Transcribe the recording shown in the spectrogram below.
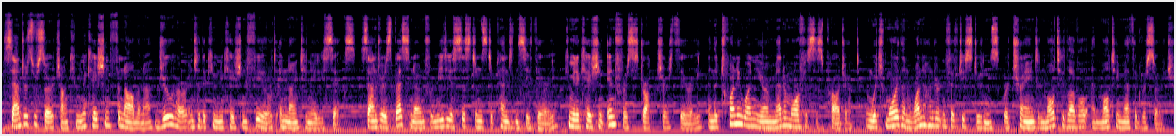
Sandra's research on communication phenomena drew her into the communication field in 1986. Sandra is best known for media systems dependency theory, communication infrastructure theory, and the 21 year Metamorphosis Project, in which more than 150 students were trained in multi level and multi method research.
